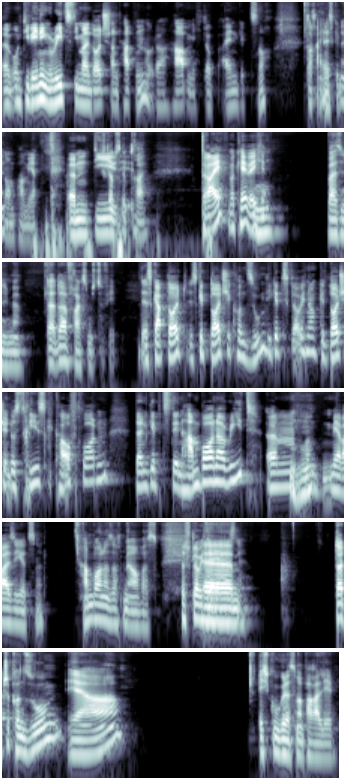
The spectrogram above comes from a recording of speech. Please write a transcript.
Ähm, und die wenigen REITs, die wir in Deutschland hatten oder haben, ich glaube, einen gibt's noch. Drei, es gibt ne? noch ein paar mehr. Ähm, die Ich glaube, es gibt drei. drei? Okay, welche? Mhm. Weiß ich nicht mehr. Da, da fragst du mich zu viel. es, gab Deut es gibt deutsche Konsum, die gibt es, glaube ich, noch. Deutsche Industrie ist gekauft worden. Dann gibt es den Hamborner Reed. Ähm, Mhm. Und mehr weiß ich jetzt nicht. Hamborner sagt mir auch was. Das ist, glaube ich, der. Ähm, deutsche Konsum, ja. Ich google das mal parallel.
